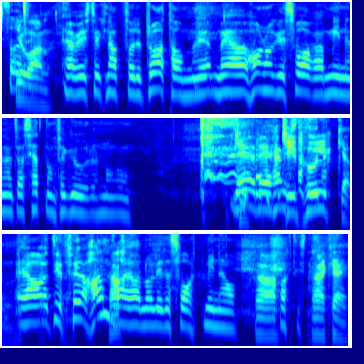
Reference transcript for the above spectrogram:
Sorry. Johan? Jag visste knappt vad du pratade om, men jag har nog i svara minnen att jag sett någon figur någon gång. Det, det hemskt. Typ Hulken? Ja, typ, han har jag nog lite svagt minne av Ja, faktiskt. okej.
